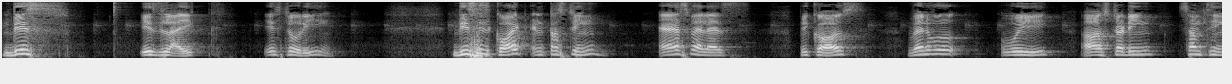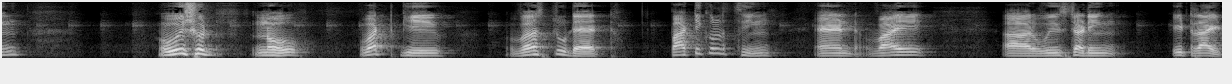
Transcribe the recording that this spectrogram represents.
this is like a story. This is quite interesting as well as because when we, are studying something, we should know what gave birth to that particular thing and why are we studying it right.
